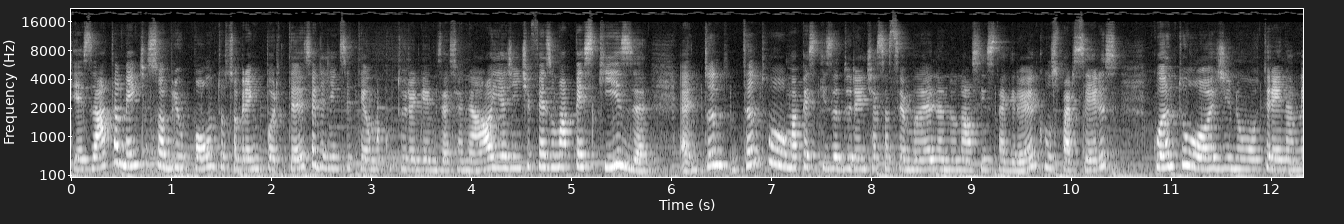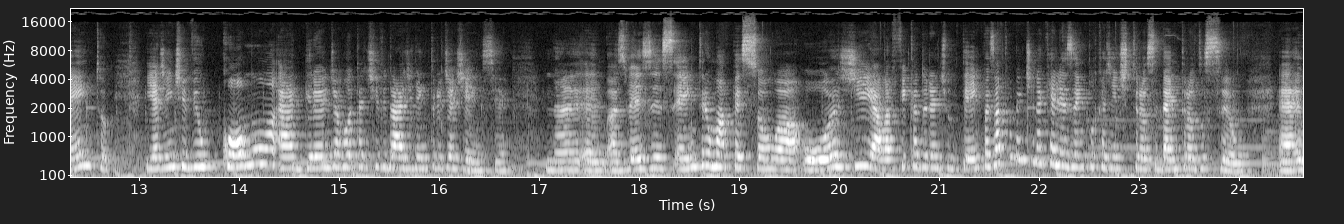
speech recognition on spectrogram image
exatamente sobre o ponto, sobre a importância de a gente ter uma cultura organizacional e a gente fez uma pesquisa, é, tanto uma pesquisa durante essa semana no nosso Instagram com os parceiros, quanto hoje no treinamento, e a gente viu como é grande a rotatividade dentro de agência. Né? É, às vezes, entre uma pessoa hoje, ela fica durante um tempo, exatamente naquele exemplo que a gente trouxe da introdução. É,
